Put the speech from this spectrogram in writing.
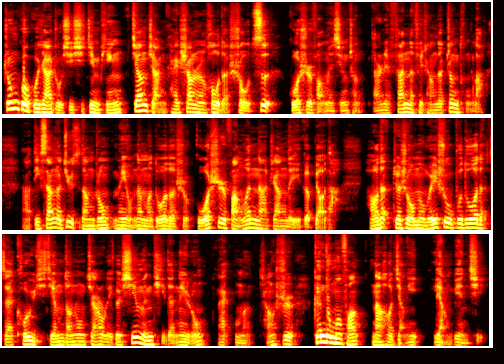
中国国家主席习近平将展开上任后的首次国事访问行程。当然，这翻的非常的正统了。啊，第三个句子当中没有那么多的是国事访问呐这样的一个表达。好的，这是我们为数不多的在口语期节目当中加入了一个新闻体的内容。来，我们尝试跟读模仿，拿好讲义，两遍起。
